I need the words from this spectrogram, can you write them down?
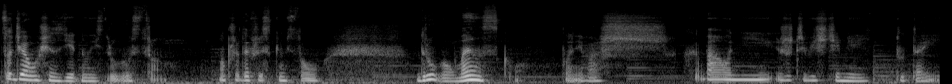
Co działo się z jedną i z drugą stroną. No przede wszystkim z tą drugą, męską, ponieważ chyba oni rzeczywiście mieli tutaj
